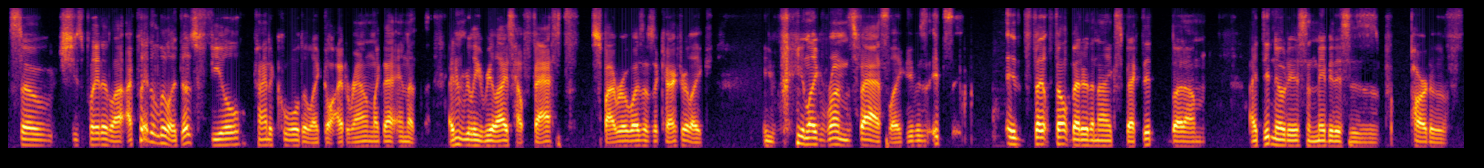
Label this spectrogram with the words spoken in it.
so she's played it a lot. I played a little. It does feel kind of cool to like glide around like that, and uh, I didn't really realize how fast Spyro was as a character. Like he, he like runs fast. Like it was. It's it felt felt better than I expected. But um, I did notice, and maybe this is p- part of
